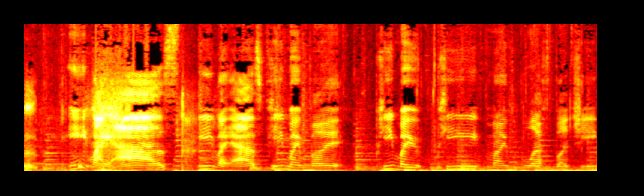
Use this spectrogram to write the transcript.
Uh, Eat my ass. Eat my ass. Pee my butt. Pee my pee my left butt cheek.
